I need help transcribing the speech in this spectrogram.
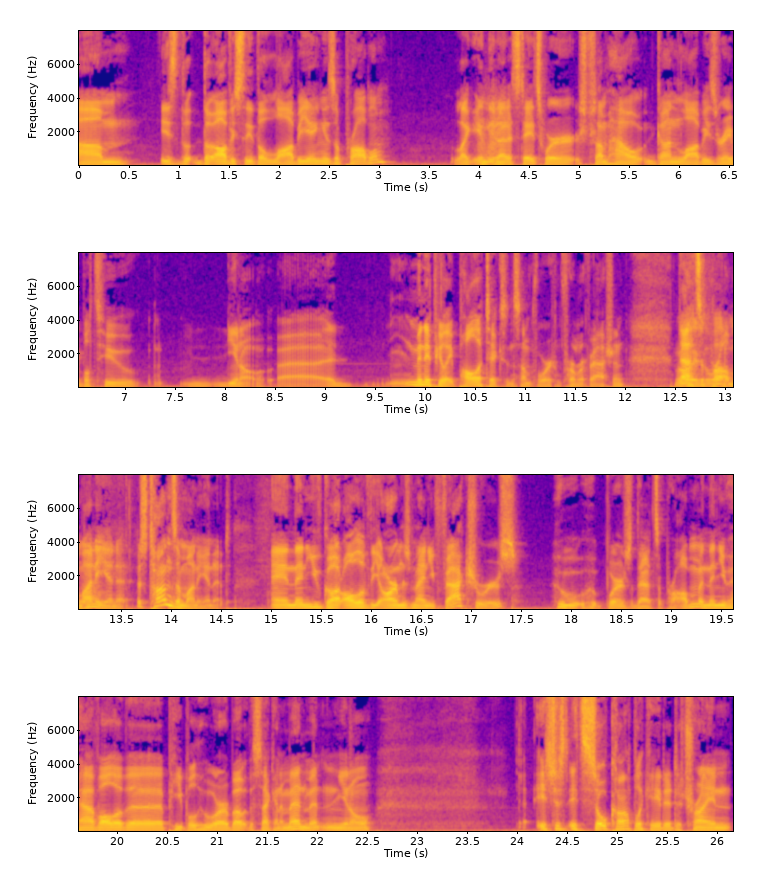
um is the, the obviously the lobbying is a problem like in the United States where somehow gun lobbies are able to you know uh, manipulate politics in some form, form or fashion. Well, That's a a lot of problem. money in it. There's tons of money in it, and then you've got all of the arms manufacturers who, who where's that's a problem, and then you have all of the people who are about the Second Amendment, and you know. It's just it's so complicated to try and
